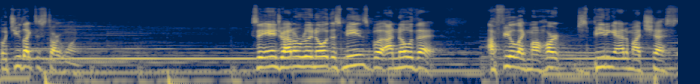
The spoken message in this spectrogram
but you'd like to start one. You say, Andrew, I don't really know what this means, but I know that I feel like my heart just beating out of my chest.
